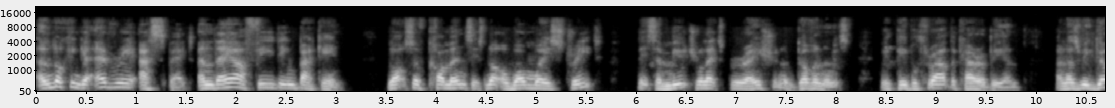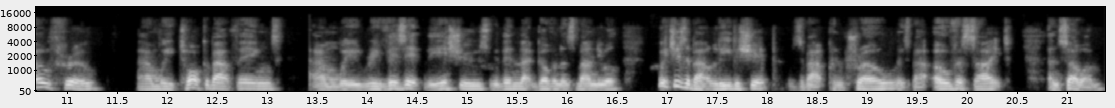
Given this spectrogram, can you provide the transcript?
and looking at every aspect. And they are feeding back in lots of comments. It's not a one way street, it's a mutual exploration of governance with people throughout the Caribbean. And as we go through and we talk about things and we revisit the issues within that governance manual, which is about leadership, it's about control, it's about oversight, and so on.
